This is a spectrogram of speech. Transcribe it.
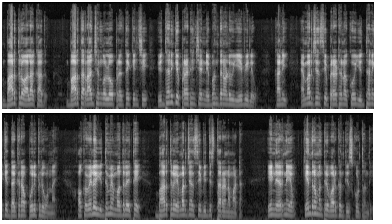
భారత్లో అలా కాదు. భారత రాజ్యాంగంలో ప్రత్యేకించి యుద్ధానికి ప్రకటించే నిబంధనలు ఏవీ లేవు. కానీ ఎమర్జెన్సీ ప్రకటనకు యుద్ధానికి దగ్గర పోలికలు ఉన్నాయి. ఒకవేళ యుద్ధమే మొదలైతే భారత్లో ఎమర్జెన్సీ విధిస్తారన్నమాట. ఈ నిర్ణయం కేంద్ర మంత్రి వర్గం తీసుకుంటుంది.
